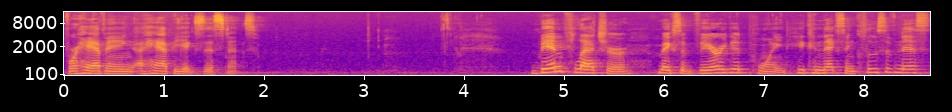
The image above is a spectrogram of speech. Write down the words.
for having a happy existence. Ben Fletcher makes a very good point. He connects inclusiveness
